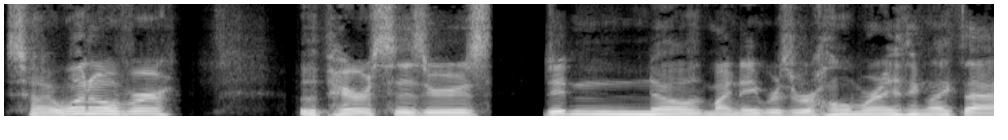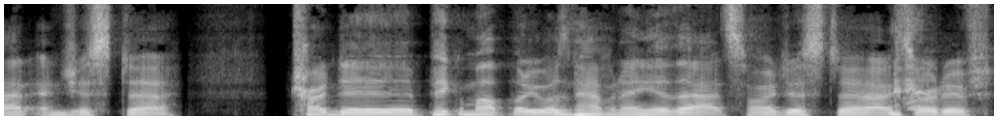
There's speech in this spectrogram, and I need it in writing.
So I went over, with a pair of scissors. Didn't know my neighbors were home or anything like that, and just uh, tried to pick him up, but he wasn't having any of that. So I just uh, I sort of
